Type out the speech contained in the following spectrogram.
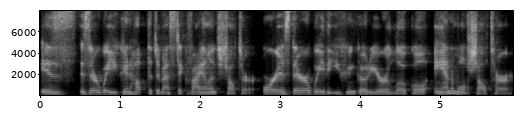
is is there a way you can help the domestic violence shelter or is there a way that you can go to your local animal shelter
